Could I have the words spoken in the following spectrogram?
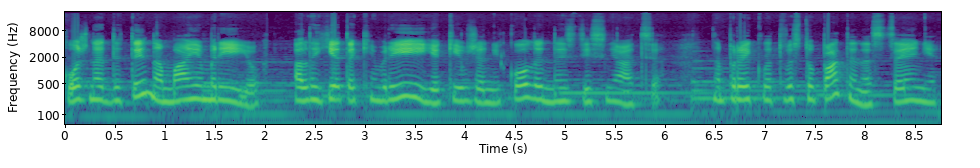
Кожна дитина має мрію, але є такі мрії, які вже ніколи не здійсняться. Наприклад, виступати на сцені,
